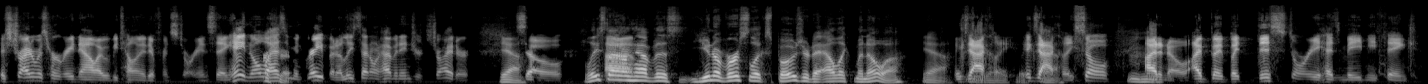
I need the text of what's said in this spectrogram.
If Strider was hurt right now, I would be telling a different story and saying, "Hey, Nola For hasn't sure. been great, but at least I don't have an injured Strider." Yeah. So At least I don't um, have this universal exposure to Alek Manoah. Yeah. exactly, exactly. So Mhm. I don't know. I but but this story has made me think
